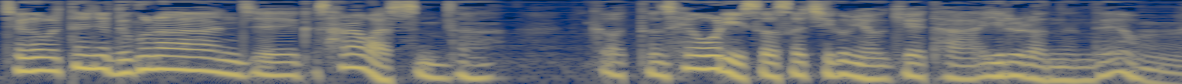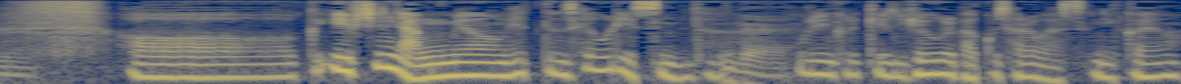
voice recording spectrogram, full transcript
제가 볼 때 이제 누구나 이제 그 살아왔습니다. 그 어떤 세월이 있어서 지금 여기에 다 이르렀는데요. 음. 어, 그 입신양명했던 세월이 있습니다. 네. 우리는 그렇게 교육을 받고 자라왔으니까요.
